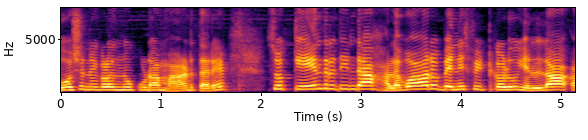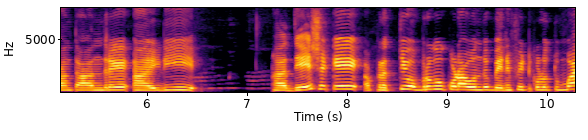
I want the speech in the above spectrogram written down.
ಘೋಷಣೆಗಳನ್ನು ಕೂಡ ಮಾಡ್ತಾರೆ. ಸೊ ಕೇಂದ್ರದಿಂದ ಹಲವಾರು ಬೆನಿಫಿಟ್ಗಳು ಎಲ್ಲ ಅಂತ ಅಂದರೆ ಇಡೀ ದೇಶಕ್ಕೆ ಪ್ರತಿಯೊಬ್ಬರಿಗೂ ಕೂಡ ಒಂದು ಬೆನಿಫಿಟ್ಗಳು ತುಂಬಾ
